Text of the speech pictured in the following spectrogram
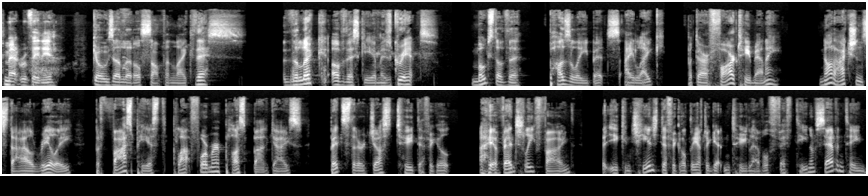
It's Metrovania. goes a little something like this. The look of this game is great. Most of the puzzly bits I like, but there are far too many. Not action style, really, but fast paced platformer plus bad guys. Bits that are just too difficult. I eventually found that you can change difficulty after getting to level 15 of 17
